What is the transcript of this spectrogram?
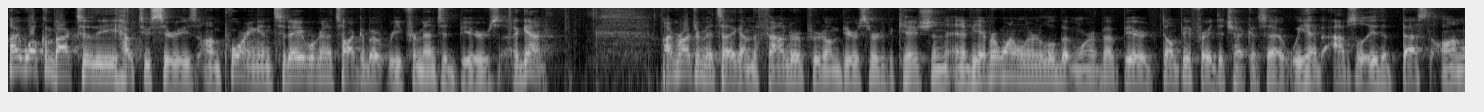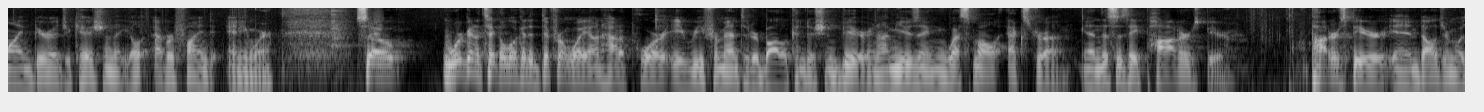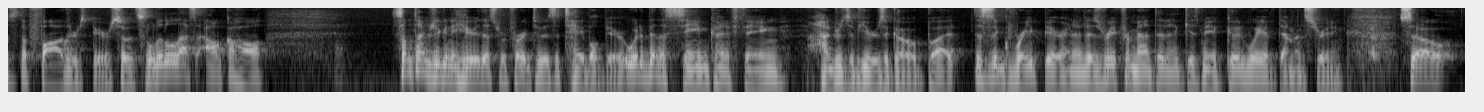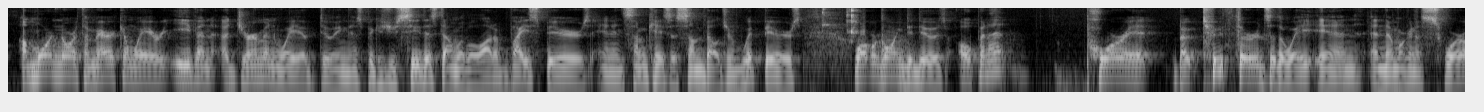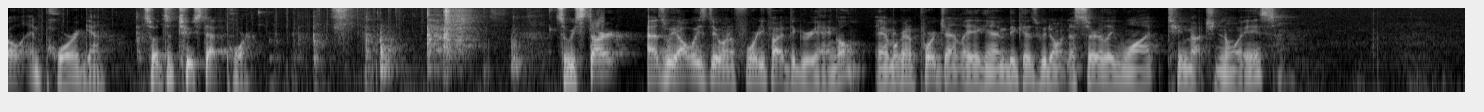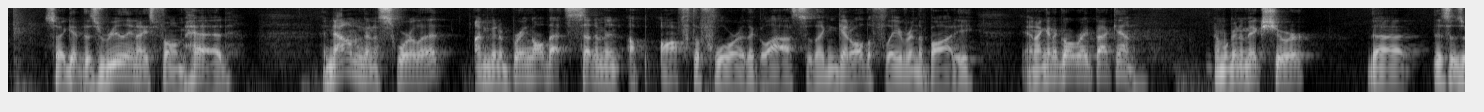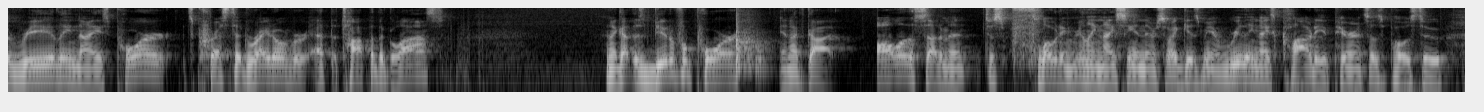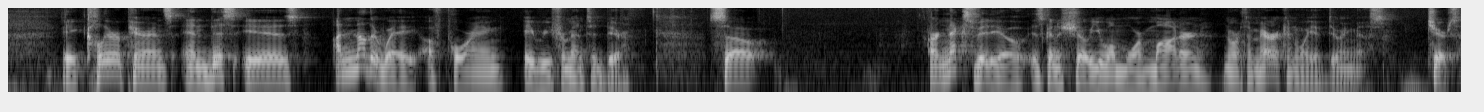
Hi, welcome back to the how-to series on pouring and today we're going to talk about re-fermented beers again. I'm Roger Mittag, I'm the founder of Prud'homme Beer Certification and if you ever want to learn a little bit more about beer, don't be afraid to check us out. We have absolutely the best online beer education that you'll ever find anywhere. So we're going to take a look at a different way on how to pour a re-fermented or bottle conditioned beer and I'm using Westmalle Extra and this is a Pater's beer. Pater's beer in Belgium was the father's beer. So it's a little less alcohol. Sometimes you're going to hear this referred to as a table beer. It would have been the same kind of thing hundreds of years ago, but this is a great beer and it is re-fermented and it gives me a good way of demonstrating. So a more North American way or even a German way of doing this because you see this done with a lot of Weiss beers and in some cases some Belgian wit beers. What we're going to do is open it, pour it about two thirds of the way in and then we're gonna swirl and pour again. So it's a two-step pour. So we start, as we always do, on a 45 degree angle and we're gonna pour gently again because we don't necessarily want too much noise. So I get this really nice foam head and now I'm gonna swirl it. I'm gonna bring all that sediment up off the floor of the glass so that I can get all the flavor in the body and I'm gonna go right back in. And we're gonna make sure that this is a really nice pour. It's crested right over at the top of the glass. And I got this beautiful pour and I've got all of the sediment just floating really nicely in there. So it gives me a really nice cloudy appearance as opposed to a clear appearance. And this is another way of pouring a re-fermented beer. So our next video is going to show you a more modern North American way of doing this. Cheers.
